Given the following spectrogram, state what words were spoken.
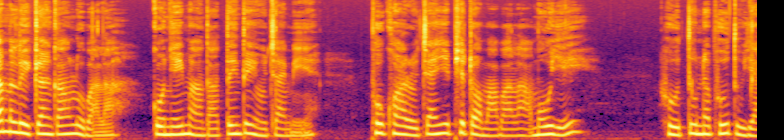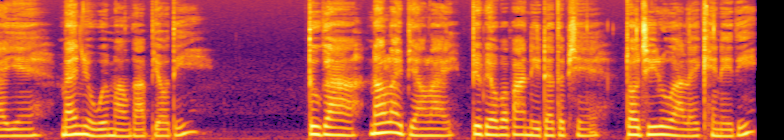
အမလီကန်ကောင်းလို့ပါလား ကိုငိမ့်မောင်သာတိမ့်တိမ့်ုံကြိုက်မိရင်ဖိုးခွားတို့ကြမ်းရစ်ဖြစ်တော့မှာပါလားအမိုးကြီးဟုသူနှစ်ဖူးသူရရင်မန်းညိုဝင်းမောင်ကပြောသည်သူကနောက်လိုက်ပြောင်းလိုက်ပျော်ပျော်ပါးပါးနေတတ်သဖြင့်ဒေါ်ကြီးတို့ကလည်းခင်နေသည်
